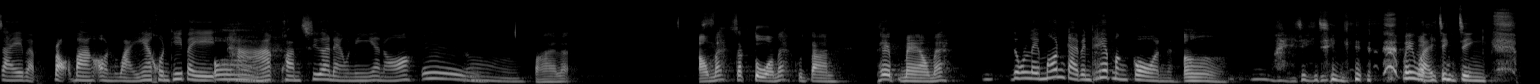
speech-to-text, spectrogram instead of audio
ใจแบบเปราะบางอ่อนไหวไงคนที่ไปโอ้ หาความเชื่อแนวนี้อะเนาะอืมอืมตายแล้วเอาไหมสักตัวไหมคุณตาล เทพแมวไหมโดเรมอนกลายเป็นเทพมังกรอะเออ ไม่ไหวจริงๆ ไม่ไหวจริงๆ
